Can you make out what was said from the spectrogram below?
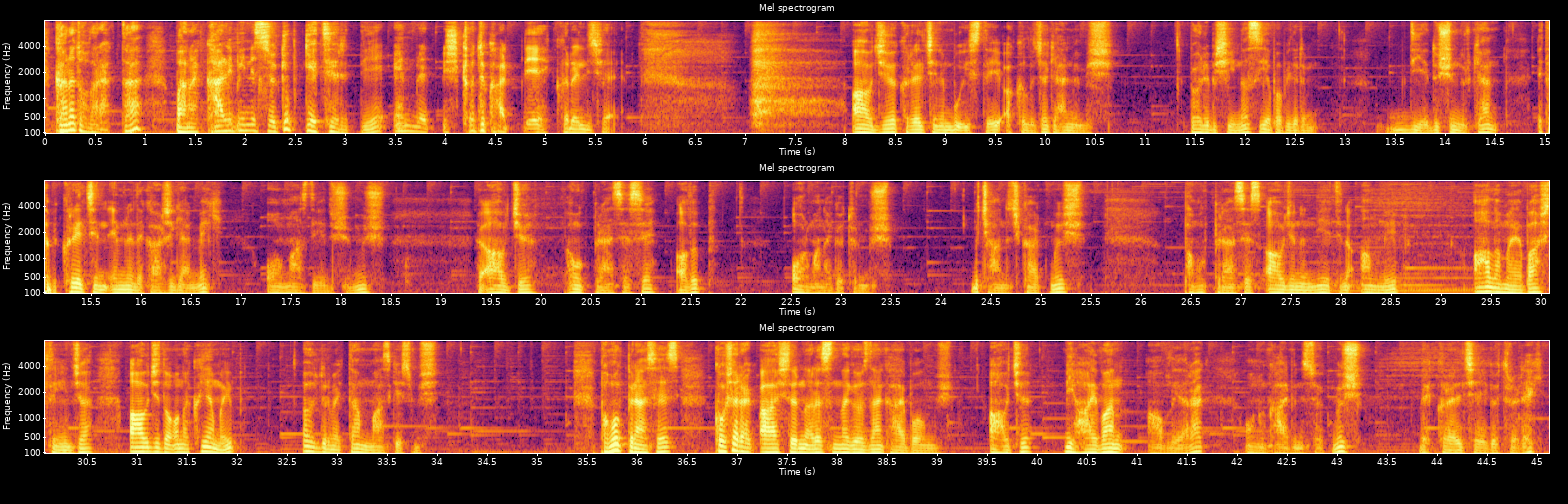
Kanıt olarak da bana kalbini söküp getir diye emretmiş kötü kalpli kraliçe. Avcı kraliçenin bu isteği akıllıca gelmemiş. Böyle bir şeyi nasıl yapabilirim diye düşünürken e tabi kraliçenin emrine de karşı gelmek olmaz diye düşünmüş. Ve avcı Pamuk Prenses'i alıp ormana götürmüş. Bıçağını çıkartmış. Pamuk Prenses avcının niyetini anlayıp ağlamaya başlayınca avcı da ona kıyamayıp öldürmekten vazgeçmiş. Pamuk Prenses koşarak ağaçların arasında gözden kaybolmuş. Avcı bir hayvan avlayarak onun kalbini sökmüş ve kraliçeye götürerek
